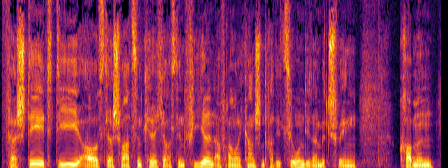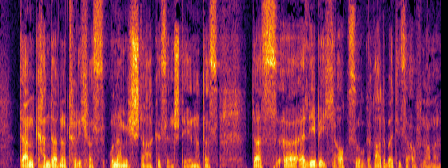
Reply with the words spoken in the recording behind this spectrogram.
versteht, die aus der schwarzen Kirche, aus den vielen afroamerikanischen Traditionen, die da mitschwingen, kommen, dann kann da natürlich was unheimlich Starkes entstehen. Und das, das äh, erlebe ich auch so, gerade bei dieser Aufnahme.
